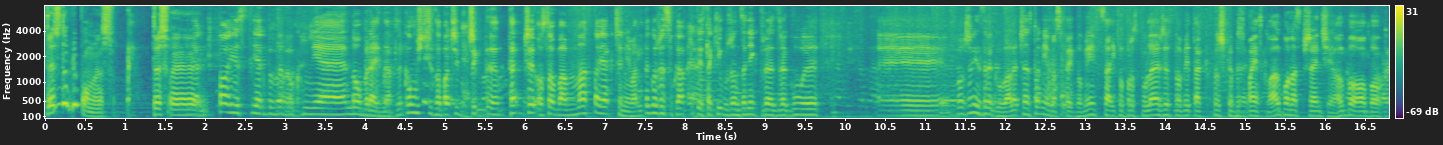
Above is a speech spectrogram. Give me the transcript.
To jest dobry pomysł. Jest, e, To jest jakby według mnie no-brainer, tylko musicie zobaczyć, czy, e, czy osoba ma stojak, czy nie ma. Dlatego, że słuchawki to jest takie urządzenie, które z reguły, e, może nie z reguły, ale często nie ma swojego miejsca i po prostu leży sobie tak troszkę bezpańsko, albo na sprzęcie, albo obok. E,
